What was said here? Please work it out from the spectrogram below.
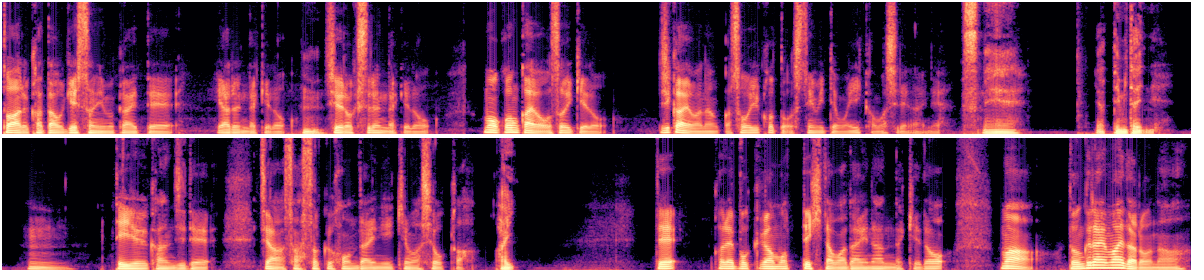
とある方をゲストに迎えてやるんだけど、うん。収録するんだけど、もう今回は遅いけど、次回はなんかそういうことをしてみてもいいかもしれないね。ですね。やってみたいね。うん。っていう感じで、じゃあ早速本題に行きましょうか。はい。で、これ僕が持ってきた話題なんだけど、まあ、どんぐらい前だろうな。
